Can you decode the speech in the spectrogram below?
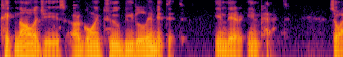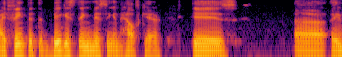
technologies are going to be limited in their impact. So I think that the biggest thing missing in healthcare is uh, a,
